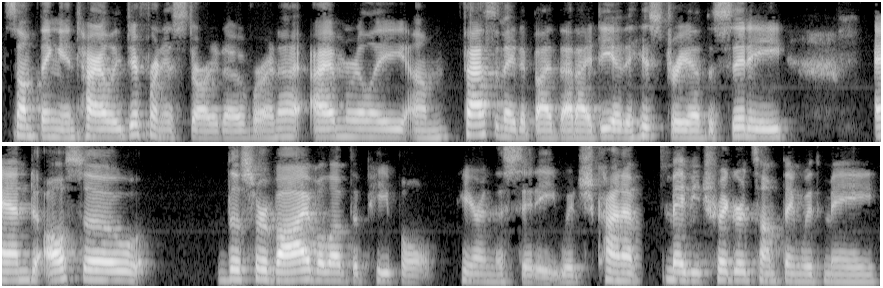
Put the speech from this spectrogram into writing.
something entirely different has started over. And I, I'm really um, fascinated by that idea, the history of the city, and also the survival of the people here in the city, which kind of maybe triggered something with me.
